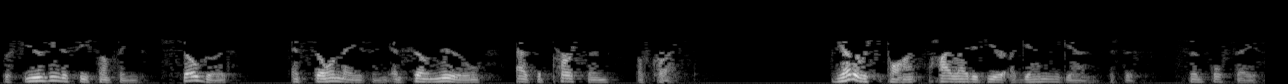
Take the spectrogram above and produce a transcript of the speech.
Refusing to see something so good and so amazing and so new as the person of Christ. The other response highlighted here again and again is this simple faith,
